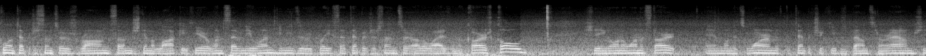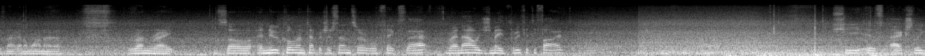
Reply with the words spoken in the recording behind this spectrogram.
coolant temperature sensor is wrong. So I'm just gonna lock it here at 171. He needs to replace that temperature sensor. Otherwise, when the car is cold, she ain't gonna want to start. And when it's warm, if the temperature keeps bouncing around, she's not gonna want to run right. So a new coolant temperature sensor will fix that. Right now we just made 355. She is actually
